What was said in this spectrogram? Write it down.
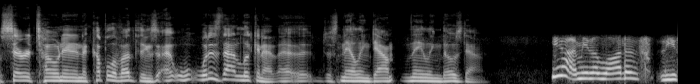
serotonin, and a couple of other things. Uh, what is that looking at? Uh, just nailing down, nailing those down. Yeah, I mean, a lot of these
